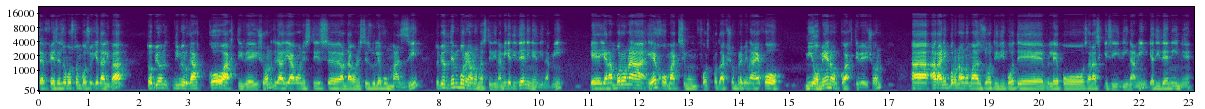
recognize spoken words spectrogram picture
surfaces όπως τον ποσού και τα λοιπά, το οποίο δημιουργά co-activation, δηλαδή αγωνιστής, ε, ανταγωνιστής δουλεύουν μαζί, το οποίο δεν μπορεί να ονομαστεί δύναμη, γιατί δεν είναι δύναμη. Ε, για να μπορώ να έχω maximum force production πρέπει να έχω μειωμένο co-activation. Α, άρα δεν μπορώ να ονομάζω οτιδήποτε βλέπω σαν άσκηση δύναμη, γιατί δεν είναι.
